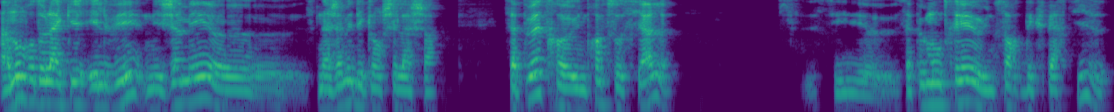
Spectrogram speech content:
un nombre de likes élevé n'est jamais n'a jamais déclenché l'achat. Ça peut être euh, une preuve sociale, euh, ça peut montrer une sorte d'expertise,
